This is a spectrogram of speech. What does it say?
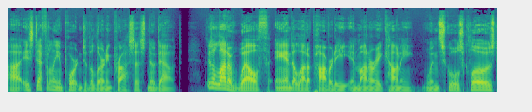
uh, is definitely important to the learning process, no doubt. There's a lot of wealth and a lot of poverty in Monterey County. When schools closed,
